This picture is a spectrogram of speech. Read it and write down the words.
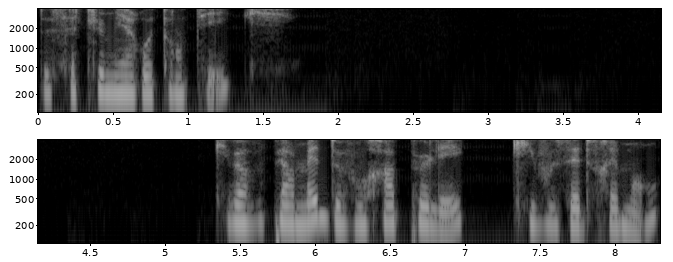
de cette lumière authentique qui va vous permettre de vous rappeler qui vous êtes vraiment,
